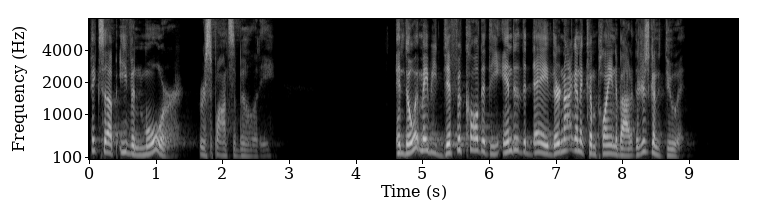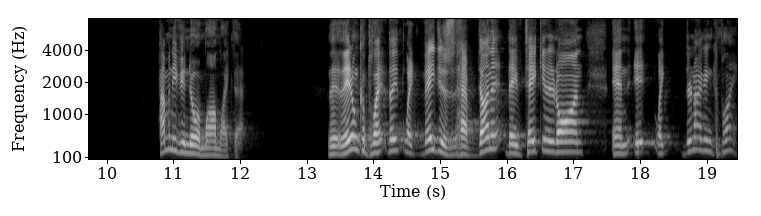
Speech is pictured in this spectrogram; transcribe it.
picks up even more responsibility. And though it may be difficult at the end of the day, they're not going to complain about it. They're just going to do it. How many of you know a mom like that? They, they don't complain. They like they just have done it. They've taken it on, and it like they're not going to complain.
